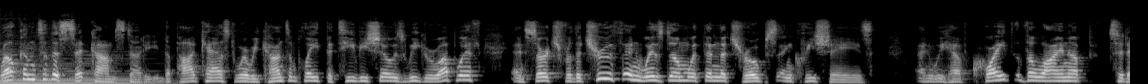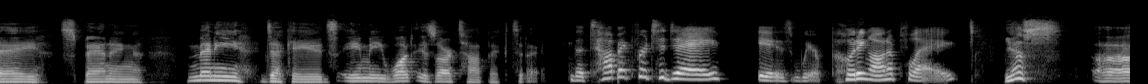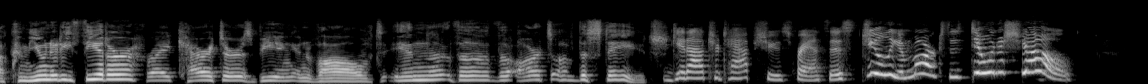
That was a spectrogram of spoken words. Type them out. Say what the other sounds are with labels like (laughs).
Welcome to the Sitcom Study, the podcast where we contemplate the TV shows we grew up with and search for the truth and wisdom within the tropes and cliches. And we have quite the lineup today, spanning many decades. Amy, what is our topic today? The topic for today is we're putting on a play. Yes, uh, community theater, right? Characters being involved in the the art of the stage. Get out your tap shoes, Francis. Julian Marks is doing a show.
